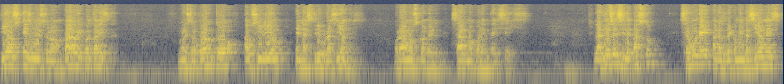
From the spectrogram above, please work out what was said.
Dios es nuestro amparo y fortaleza, nuestro pronto auxilio en las tribulaciones. Oramos con el Salmo 46. La diócesis de Pasto se une a las recomendaciones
